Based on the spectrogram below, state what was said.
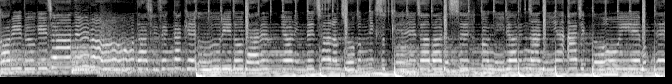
거리 두기 전으로 다시 생각해. 우리도 다른 연인들처럼 조금 익숙해져 버렸을 뿐 이별은 아니야. 아직도 이해 못해.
